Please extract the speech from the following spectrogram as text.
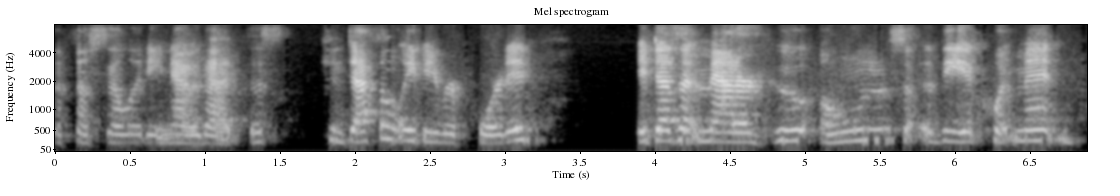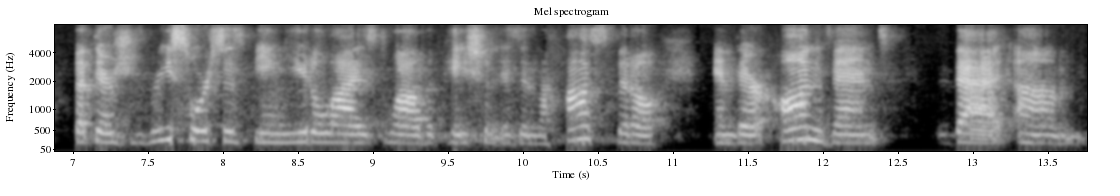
the facility know that this can definitely be reported. It doesn't matter who owns the equipment, but there's resources being utilized while the patient is in the hospital and they're on vent that, um,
